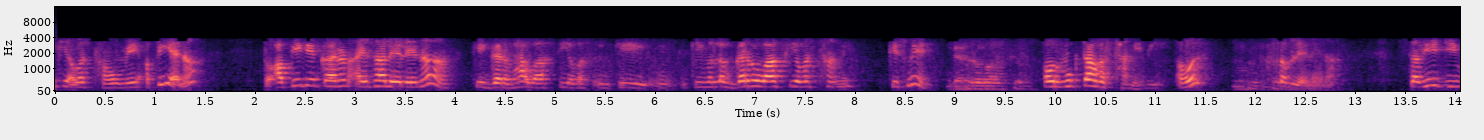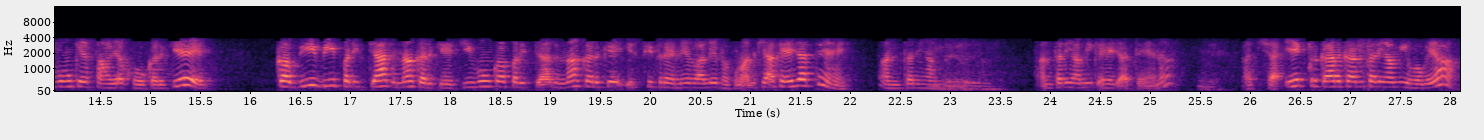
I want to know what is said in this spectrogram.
आदि की अवस्थाओं में अपी है ना तो अपी के कारण ऐसा ले लेना कि गर्भावास अवस्था की, की मतलब गर्भवास की अवस्था में किसमें? और मुक्तावस्था में भी और सब ले लेना। सभी जीवों के सहायक होकर के कभी भी परित्याग न करके जीवों का परित्याग न करके स्थित रहने वाले भगवान क्या कहे जाते हैं? अंतर्यामी। अंतर्यामी कहे जाते हैं ना? अच्छा एक प्रकार का अंतर्यामी हो गया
